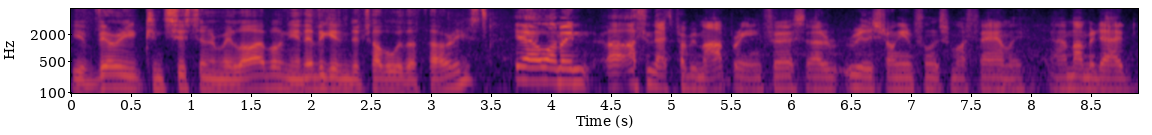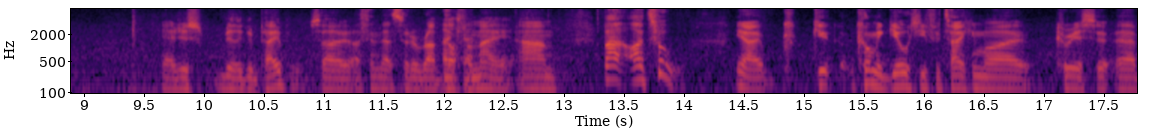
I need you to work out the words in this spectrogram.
you're very consistent and reliable, and you never get into trouble with authorities. Yeah, well, I mean, I think that's probably my upbringing first. I had a really strong influence from my family. Uh, Mum and dad, yeah, just really good people. So I think that sort of rubbed off on me. Um, but I took, you know, c- call me guilty for taking my career se- uh,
